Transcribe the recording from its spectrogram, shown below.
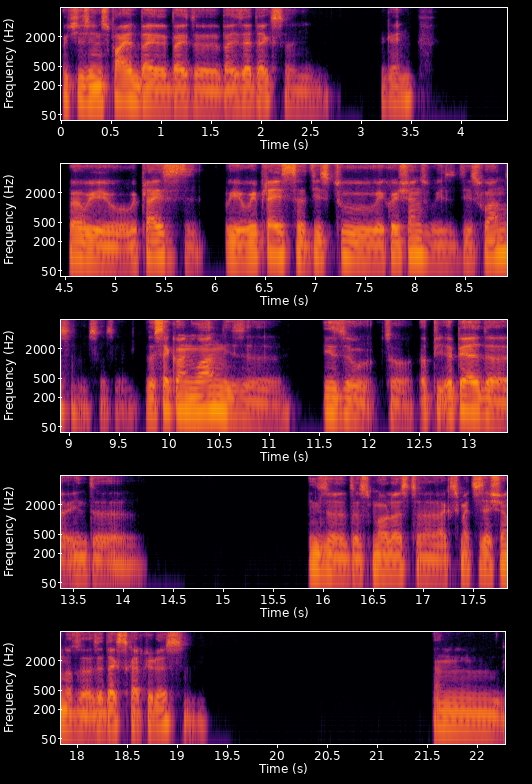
which is inspired by by the by ZX uh, again, where we replace we replace these two equations with these ones. So the, the second one is uh, is uh, so appeared uh, in the in the, the smallest uh, axiomatization of the, the ZX calculus. And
